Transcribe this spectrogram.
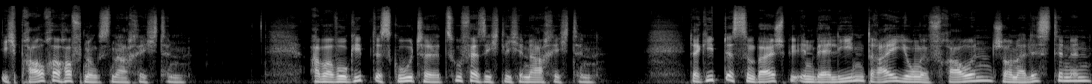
Ich brauche Hoffnungsnachrichten. Aber wo gibt es gute, zuversichtliche Nachrichten? Da gibt es zum Beispiel in Berlin drei junge Frauen, Journalistinnen,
